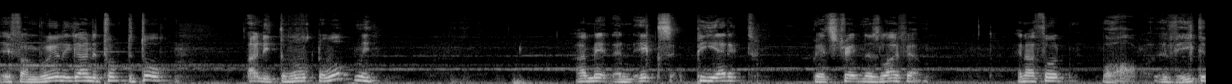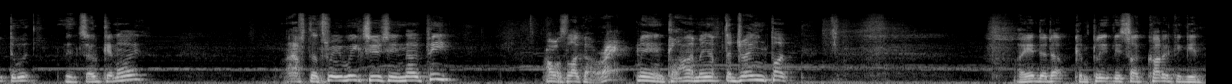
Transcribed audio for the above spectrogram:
if I'm really going to talk the talk, I need to walk the walk, me. I met an ex P addict who had straightened his life out. And I thought, well, if he could do it, then so can I. After three weeks using no pee, I was like a rat man climbing up the drain pipe. I ended up completely psychotic again.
